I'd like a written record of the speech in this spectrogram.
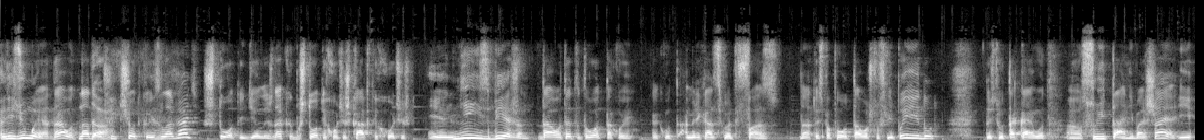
резюме, да, вот надо очень четко излагать, что ты делаешь, да, как бы что ты хочешь, как ты хочешь. Неизбежен, да, вот этот вот такой, как вот американцы говорят, фаз, да, то есть по поводу того, что слепые идут, то есть вот такая вот э, суета небольшая и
